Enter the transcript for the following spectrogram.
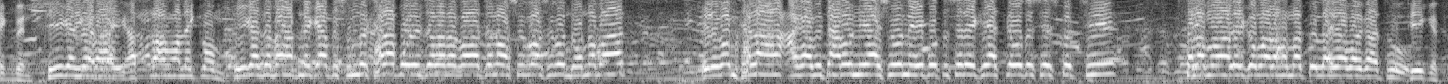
দেখবেন। ঠিক আছে ভাই। আসসালামু আলাইকুম। ঠিক আছে ভাই আপনাকে এত সুন্দর খেলা পরিচালনা করার জন্য অসংখ্য অসংখ্য ধন্যবাদ। এরকম খেলা আগামীতে আরও নিয়ে আসুন। এই প্রত্যাশা রেখে আজকে মতো শেষ করছি। সালামু আলাইকুম রহমতুল্লাহ ঠিক আছে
